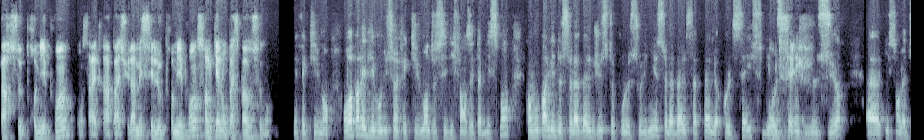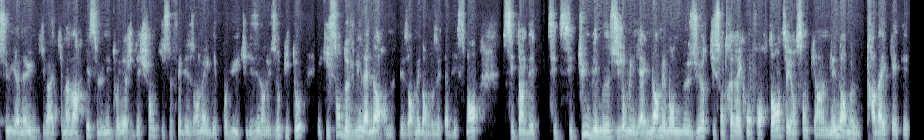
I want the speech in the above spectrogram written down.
par ce premier point. On ne s'arrêtera pas à celui-là, mais c'est le premier point sans lequel on ne passe pas au second. Effectivement. On va parler de l'évolution effectivement de ces différents établissements. Quand vous parliez de ce label, juste pour le souligner, ce label s'appelle All Safe. Il y a une série de mesures euh, qui sont là-dessus. Il y en a une qui m'a marqué, c'est le nettoyage des chambres qui se fait désormais avec des produits utilisés dans les hôpitaux et qui sont devenus la norme désormais dans vos établissements. C'est un une des mesures, mais il y a énormément de mesures qui sont très réconfortantes et on sent qu'il y a un énorme travail qui a été,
